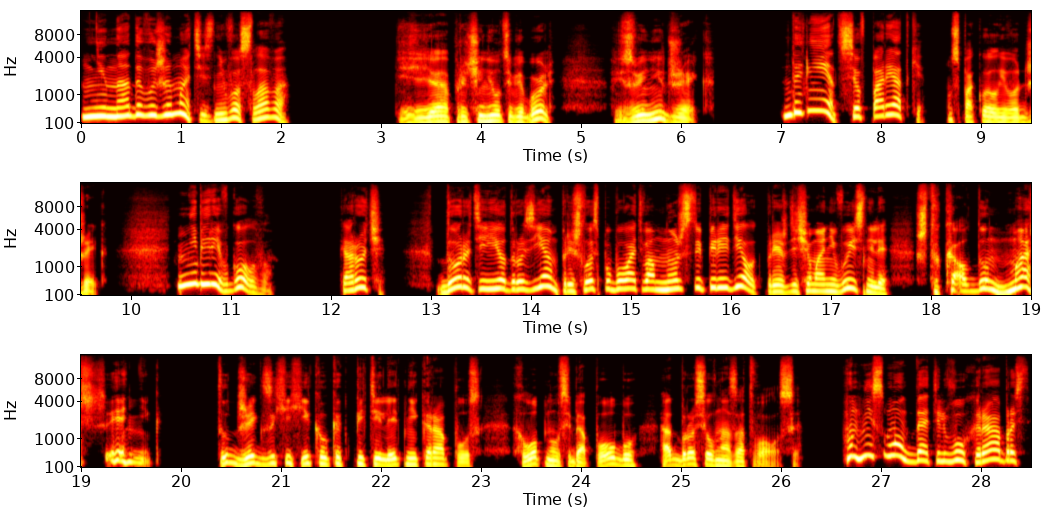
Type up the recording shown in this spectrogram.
Не надо выжимать из него слова». «Я причинил тебе боль? Извини, Джейк». «Да нет, все в порядке», — успокоил его Джейк. «Не бери в голову. Короче, Дороти и ее друзьям пришлось побывать во множестве переделок, прежде чем они выяснили, что колдун — мошенник. Тут Джейк захихикал, как пятилетний карапуз, хлопнул себя по лбу, отбросил назад волосы. Он не смог дать льву храбрость,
